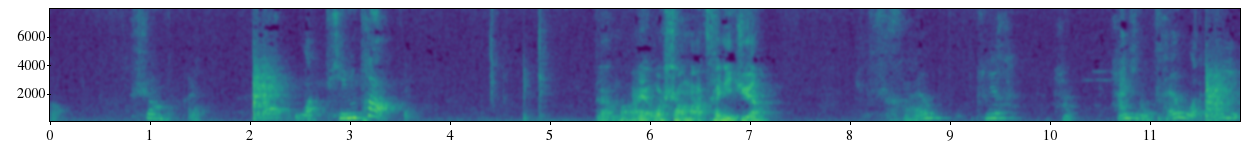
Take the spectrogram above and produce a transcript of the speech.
哦，上马了。来，我平炮。干嘛呀？我上马踩你车。踩我车还还还想踩我车？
